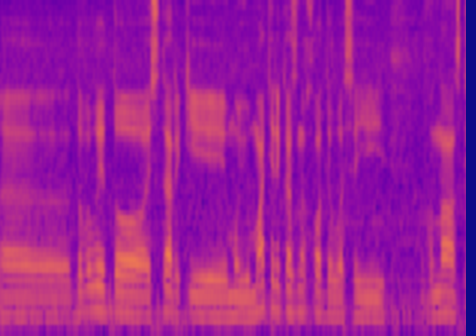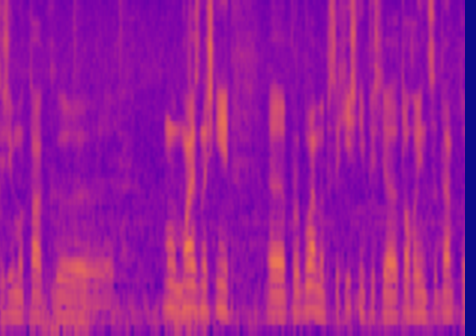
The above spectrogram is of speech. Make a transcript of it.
е, довели до істерики мою матір, яка знаходилася, і вона, скажімо так, ну, має значні проблеми психічні після того інциденту,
